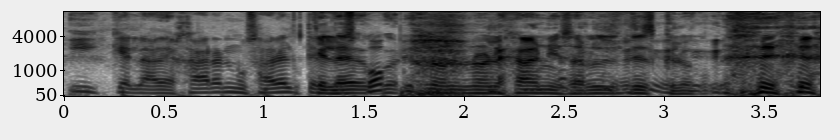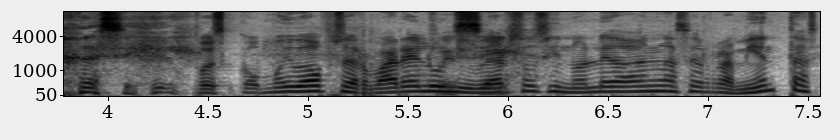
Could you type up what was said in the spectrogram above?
y que la dejaran usar el Que le- telescopio. no, no le dejaban usar el telescopio. sí. Pues cómo iba a observar el Pues sí. universo si no le daban las herramientas.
